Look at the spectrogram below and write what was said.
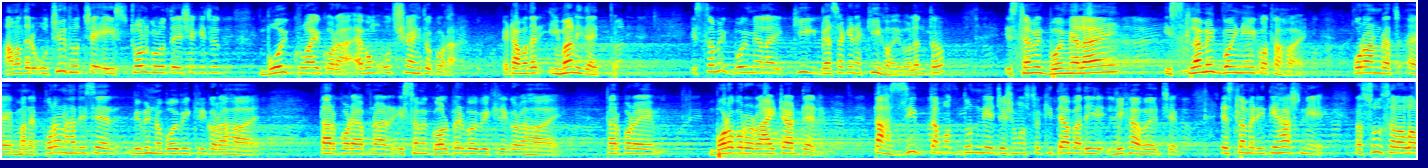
আমাদের উচিত হচ্ছে এই স্টলগুলোতে এসে কিছু বই ক্রয় করা এবং উৎসাহিত করা। এটা আমাদের ইমানই দায়িত্ব। ইসলামিক বই মেলায় কি বেচা কিনা কি হয় বলেন তো? ইসলামিক বই মেলায় ইসলামিক বই নিয়েই কথা হয়। কোরআন মানে কোরআন হাদিসের বিভিন্ন বই বিক্রি করা হয়, তারপরে আপনার ইসলামিক গল্পের বই বিক্রি করা হয়, তারপরে বড় বড় রাইটারদের তাহজিব তামদ্দুন নিয়ে যে সমস্ত কিতাবাদি লেখা হয়েছে, ইসলামের ইতিহাস নিয়ে, রাসুল সাল্লাহ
